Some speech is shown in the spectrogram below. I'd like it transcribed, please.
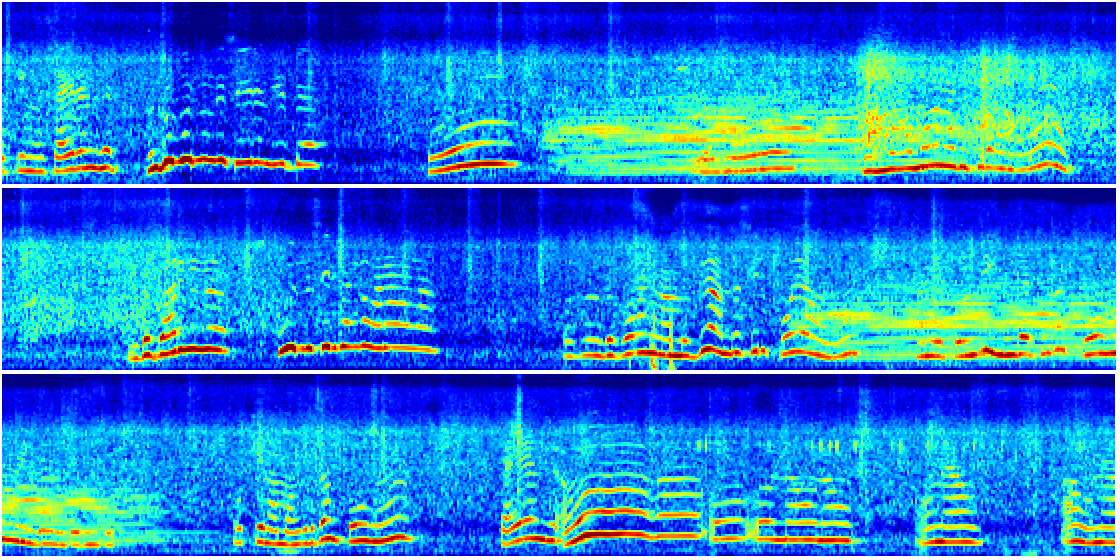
ஓகேங்க சைரன் ஹெட் அங்கே பாருங்க சைரன் ஓ. என்னமா நடிக்கிறாங்க? இந்த பாருங்க. ஓ இந்த சைடு தாங்க வரான் அவன். இந்த போகிறாங்க நம்ம எப்படியும் அந்த சைடு போய் ஆகணும். நம்ம இப்போ வந்து இந்த இடத்துல தான் போகணும்னு எனக்கு தெரிஞ்சு. ஓகே நம்ம அங்கிட்டு தான் போகணும். Siren oh oh oh no no oh no oh no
